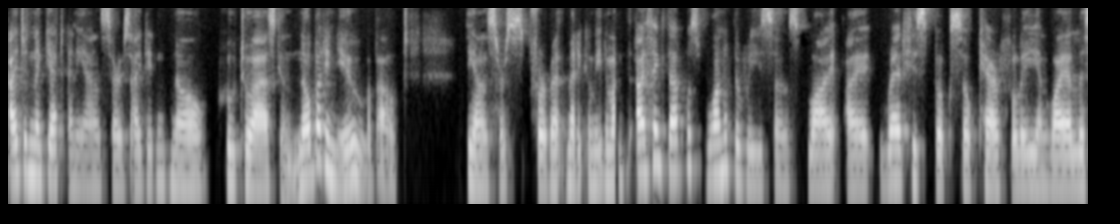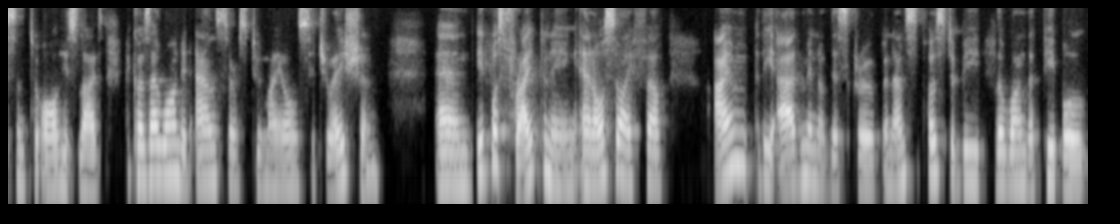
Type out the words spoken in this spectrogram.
i didn't get any answers. I didn't know who to ask and nobody knew about the answers for medical medium i think that was one of the reasons why i read his book so carefully and why i listened to all his lives because i wanted answers to my own situation. And it was frightening and also i felt I'm the admin of this group and I'm supposed to be the one that people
